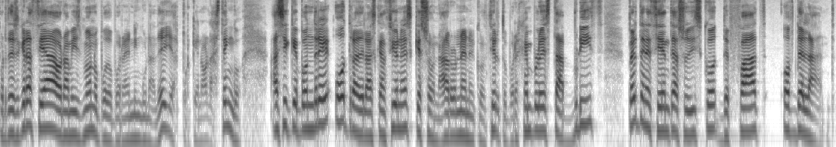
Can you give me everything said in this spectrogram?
Por desgracia, ahora mismo no puedo poner ninguna de ellas porque no las tengo. Así que pondré otra de las canciones que sonaron en el concierto. Por ejemplo, esta Breathe, perteneciente a su disco The Fat of the Land.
